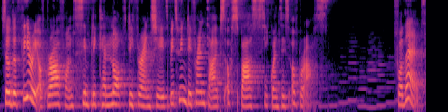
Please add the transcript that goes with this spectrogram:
So the theory of graphons simply cannot differentiate between different types of sparse sequences of graphs. For that,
